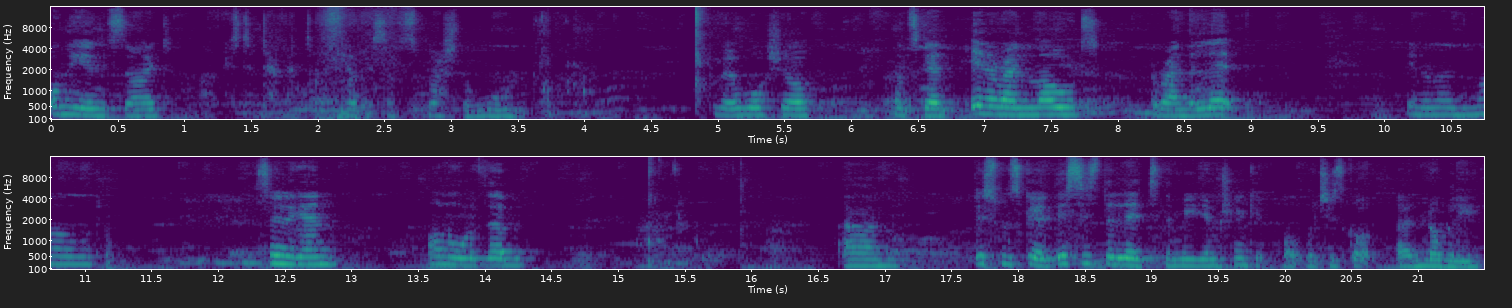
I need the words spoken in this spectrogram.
on the inside, oh, Mr. Devon, notice I've splashed the wall. Give it a wash off. Once again, in around the mould, around the lip, in around the mould. Same again, on all of them. Um, this one's good. This is the lid to the medium trinket pot, which has got a knobbly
